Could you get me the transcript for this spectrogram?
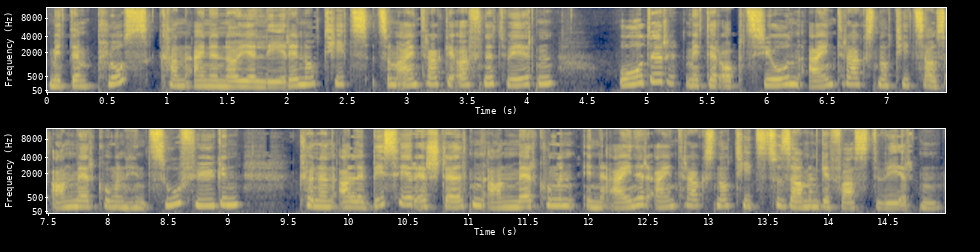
Mit dem Plus kann eine neue leere Notiz zum Eintrag geöffnet werden oder mit der Option Eintragsnotiz aus Anmerkungen hinzufügen können alle bisher erstellten Anmerkungen in einer Eintragsnotiz zusammengefasst werden.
